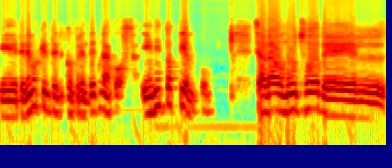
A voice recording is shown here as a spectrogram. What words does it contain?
Eh, tenemos que comprender una cosa, en estos tiempos se ha hablado mucho del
